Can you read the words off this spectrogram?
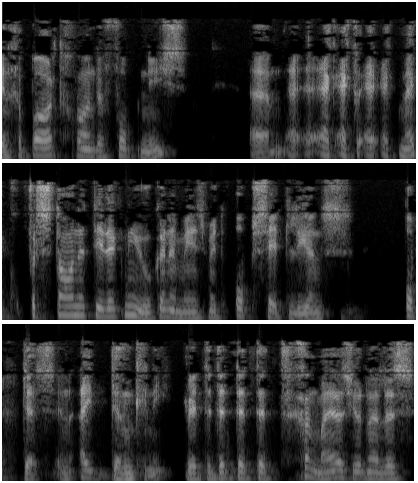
en gepaard gaande fopnuus. Ehm um, ek ek ek, ek my verstaan natuurlik nie hoe kan 'n mens met opset leuns opdis en uitdink nie. Jy weet dit dit dit, dit gaan my as joernalis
